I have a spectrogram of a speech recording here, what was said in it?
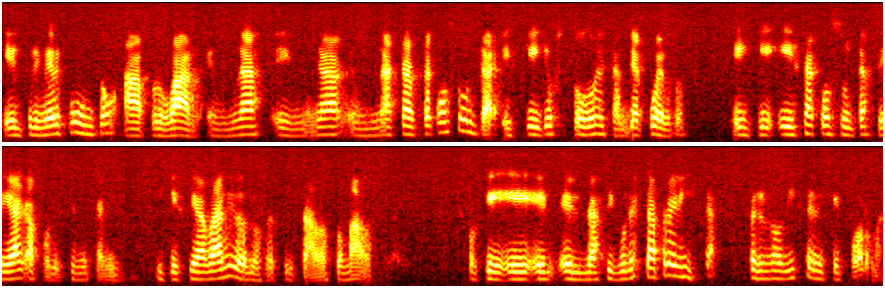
el primer punto a aprobar en una, en una, en una carta consulta es que ellos todos están de acuerdo en que esa consulta se haga por ese mecanismo y que sea válido los resultados tomados. Porque eh, la figura está prevista, pero no dice de qué forma.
